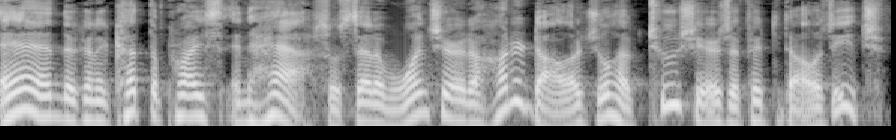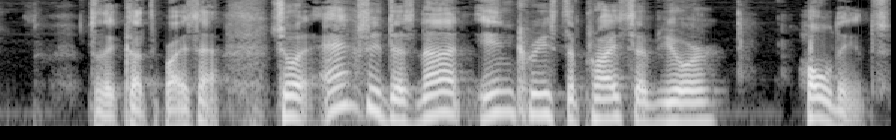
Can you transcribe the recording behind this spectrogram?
And they're going to cut the price in half. So instead of one share at $100, you'll have two shares at $50 each. So they cut the price half. So it actually does not increase the price of your holdings.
